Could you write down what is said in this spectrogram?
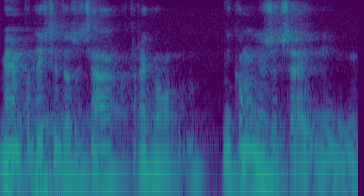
miałem podejście do życia, którego nikomu nie życzę i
